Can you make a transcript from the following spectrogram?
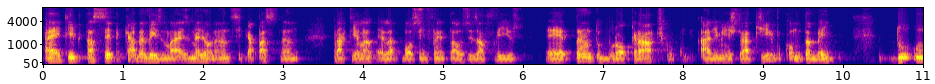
A equipe está sempre cada vez mais melhorando, se capacitando para que ela, ela possa enfrentar os desafios, é, tanto burocrático, administrativo, como também do, o,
